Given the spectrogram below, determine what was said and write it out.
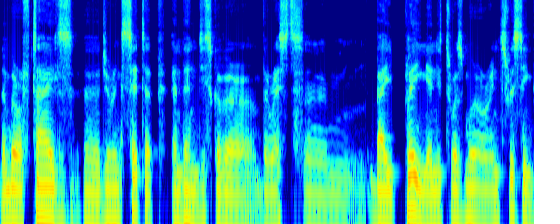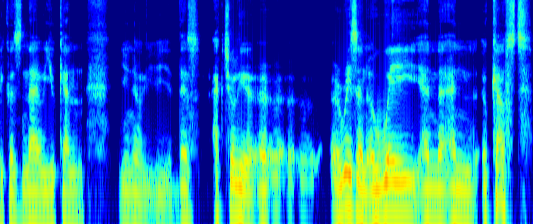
number of tiles uh, during setup and then discover the rest um, by playing. And it was more interesting because now you can you know there's actually a, a, a reason a way and and a cost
